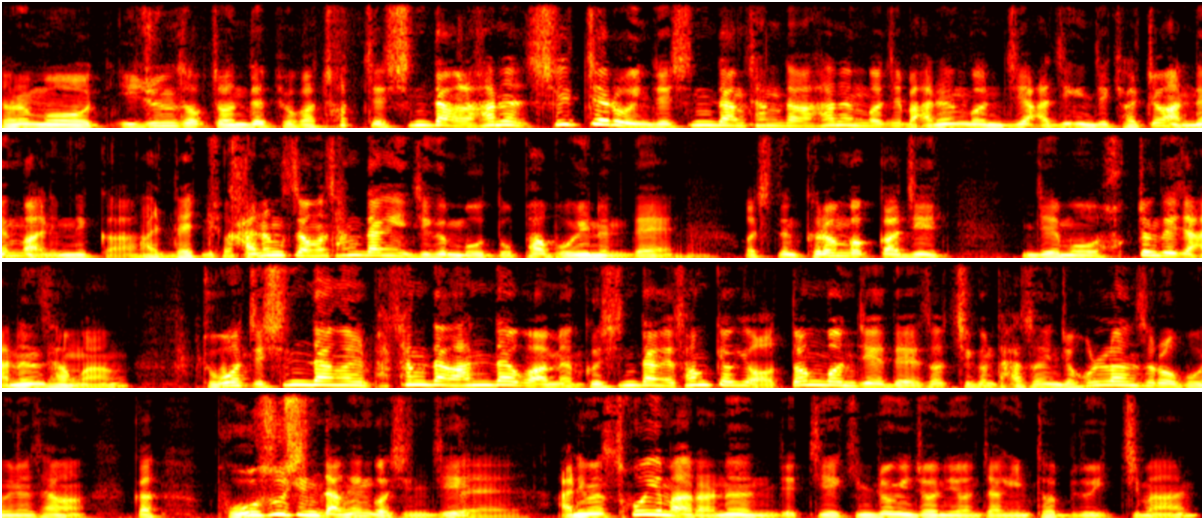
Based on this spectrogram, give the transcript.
저는 뭐 이준석 전 대표가 첫째 신당을 하는 실제로 이제 신당 창당을 하는 건지 많은 건지 아직 이제 결정 안 된 거 아닙니까? 아. 가능성은 상당히 지금 뭐 높아 보이는데 음. 어쨌든 그런 것까지 이제 뭐 확정되지 않은 상황. 두 번째 신당을 창당한다고 하면 그 신당의 성격이 어떤 건지에 대해서 지금 다소 이제 혼란스러워 보이는 상황. 그러니까 보수 신당인 것인지 네. 아니면 소위 말하는 이제 뒤에 김종인 전 위원장 인터뷰도 있지만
